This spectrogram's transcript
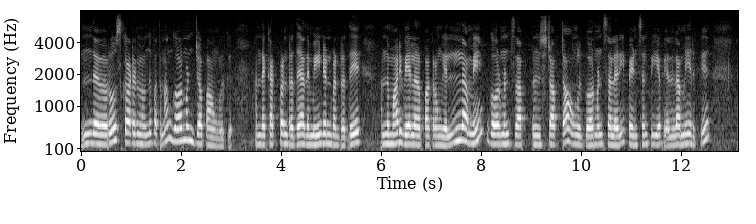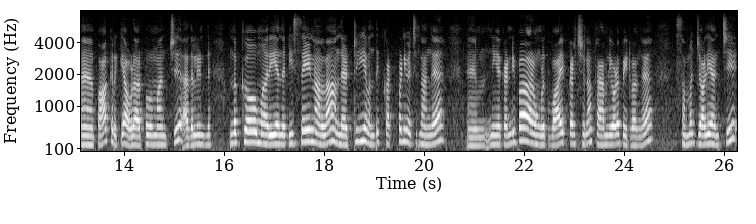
இந்த ரோஸ் கார்டனில் வந்து பார்த்தோம்னா கவர்மெண்ட் ஜாப் அவங்களுக்கு. அந்த கட் பண்ணுறது அதை மெயின்டைன் பண்ணுறது அந்த மாதிரி வேலை பார்க்குறவங்க எல்லாமே கவர்மெண்ட் ஸ்டாப் ஸ்டாப் தான். அவங்களுக்கு கவர்மெண்ட் சேலரி பென்ஷன் பிஎஃப் எல்லாமே இருக்குது பார்க்குறக்கே அவ்வளோ அற்புதமாக இருந்துச்சு. அதில் இந்த- அந்த கேர்வ் மாதிரி அந்த டிசைனெல்லாம் அந்த ட்ரீயை வந்து கட் பண்ணி வச்சுருந்தாங்க. நீங்கள் கண்டிப்பாக உங்களுக்கு வாய்ப்பு கிடச்சுன்னா ஃபேமிலியோடு போயிட்டு வாங்க. செம்ம ஜாலியாக இருந்துச்சு.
